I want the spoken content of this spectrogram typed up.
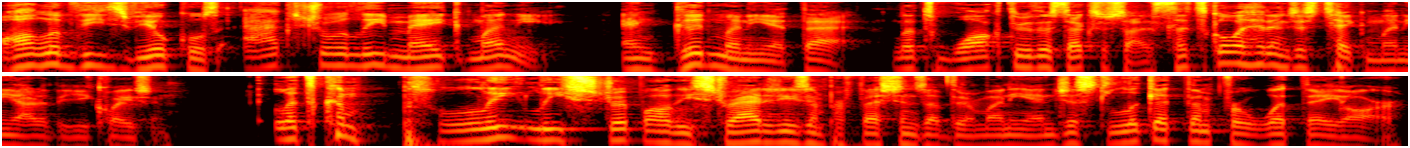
all of these vehicles actually make money and good money at that. Let's walk through this exercise. Let's go ahead and just take money out of the equation. Let's completely strip all these strategies and professions of their money and just look at them for what they are.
